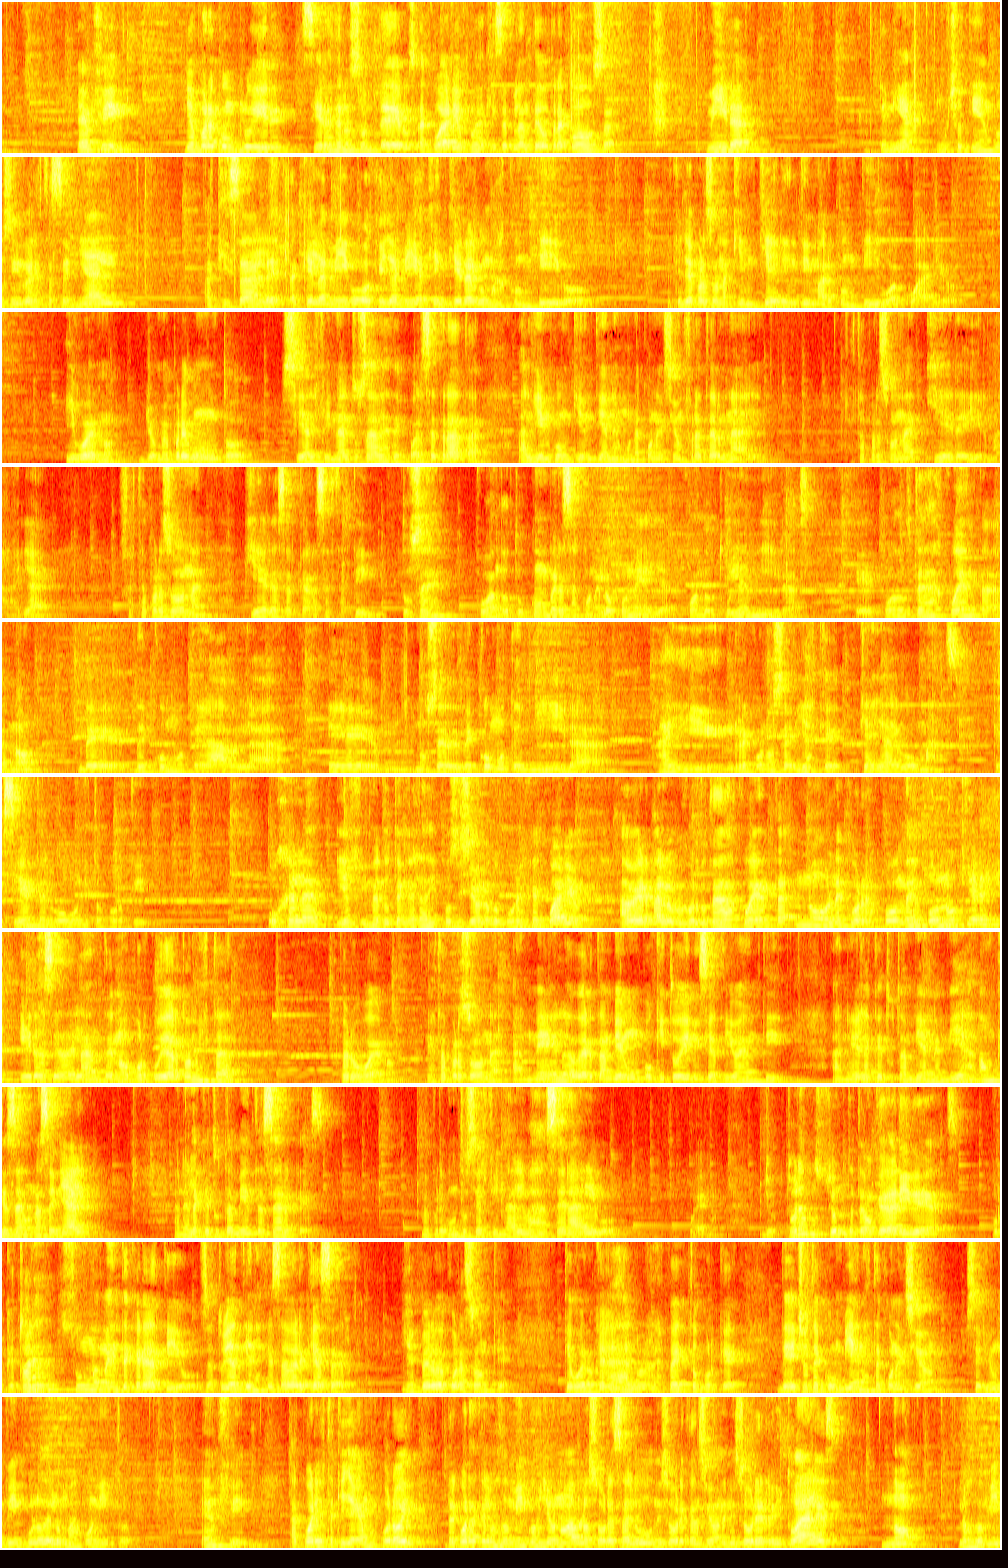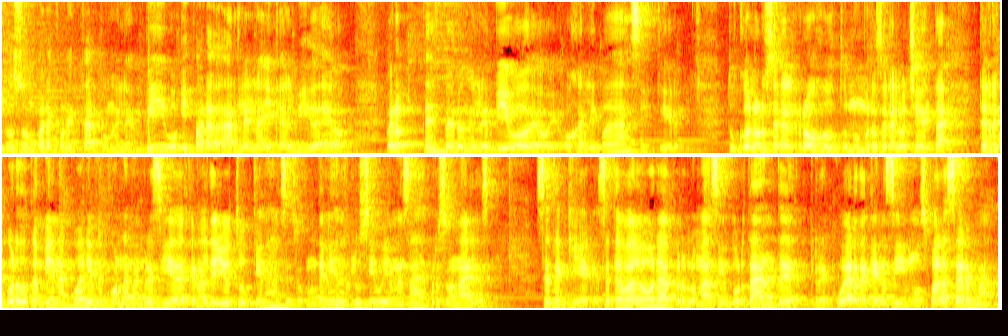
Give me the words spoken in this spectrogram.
En fin, ya para concluir, si eres de los solteros, Acuario, pues aquí se plantea otra cosa. Mira, tenía mucho tiempo sin ver esta señal. Aquí sale aquel amigo o aquella amiga quien quiere algo más contigo aquella persona quien quiere intimar contigo, Acuario. Y bueno, yo me pregunto si al final tú sabes de cuál se trata, alguien con quien tienes una conexión fraternal, esta persona quiere ir más allá. O sea, esta persona quiere acercarse hasta ti. Entonces, cuando tú conversas con él o con ella, cuando tú le miras, eh, cuando tú te das cuenta, ¿no? De, de cómo te habla, eh, no sé, de, cómo te mira, ahí reconocerías que, que hay algo más, que siente algo bonito por ti. Ojalá y al final tú tengas la disposición, lo que ocurre es que Acuario, a ver, a lo mejor tú te das cuenta, no le corresponde o no quieres ir hacia adelante, ¿no? Por cuidar tu amistad. Pero bueno, esta persona anhela ver también un poquito de iniciativa en ti. Anhela que tú también le envíes, aunque sea una señal. Anhela que tú también te acerques. Me pregunto si al final vas a hacer algo. Bueno, yo, tú yo no te tengo que dar ideas porque tú eres sumamente creativo, o sea, tú ya tienes que saber qué hacer. Y espero de corazón que, que, bueno, que hagas algo al respecto porque de hecho te conviene esta conexión, sería un vínculo de lo más bonito. En fin, Acuario, hasta aquí llegamos por hoy. Recuerda que los domingos yo no hablo sobre salud, ni sobre canciones, ni sobre rituales. No, los domingos son para conectar con el en vivo y para darle like al video. Pero te espero en el en vivo de hoy. Ojalá y puedas asistir. Tu color será el rojo, tu número será el 80. Te recuerdo también, Acuario, que con la membresía del canal de YouTube tienes acceso a contenido exclusivo y a mensajes personales. Se te quiere, se te valora, pero lo más importante, recuerda que nacimos para ser más.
